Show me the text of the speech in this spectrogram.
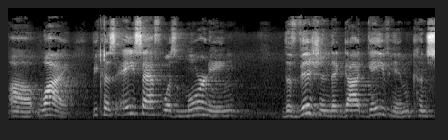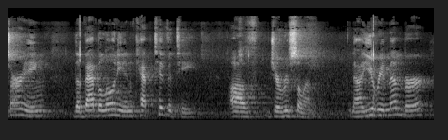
Uh, why? Because Asaph was mourning the vision that God gave him concerning the Babylonian captivity of Jerusalem. Now, you remember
